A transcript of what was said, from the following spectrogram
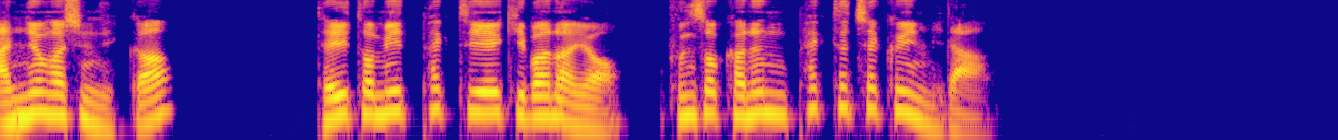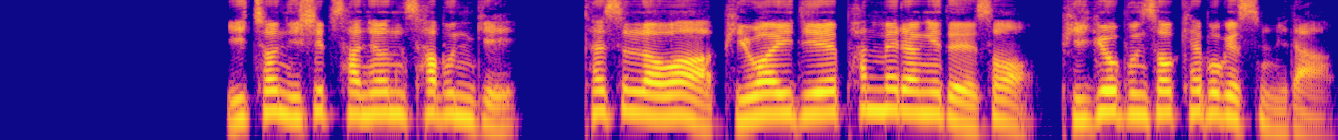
안녕하십니까? 데이터 및 팩트에 기반하여 분석하는 팩트체크입니다. 2024년 4분기 테슬라와 BYD의 판매량에 대해서 비교 분석해 보겠습니다.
